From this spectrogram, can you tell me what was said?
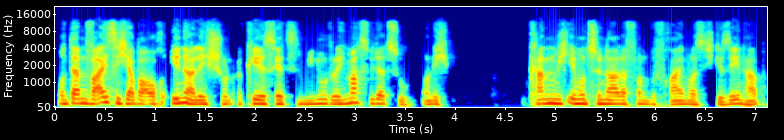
Und dann weiß ich aber auch innerlich schon, okay, ist jetzt eine Minute und ich mache es wieder zu. Und ich kann mich emotional davon befreien, was ich gesehen habe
